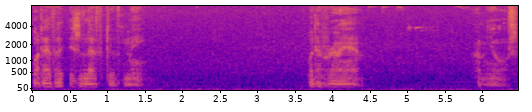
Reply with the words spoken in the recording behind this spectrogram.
Whatever is left of me. Whatever I am. I'm yours.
